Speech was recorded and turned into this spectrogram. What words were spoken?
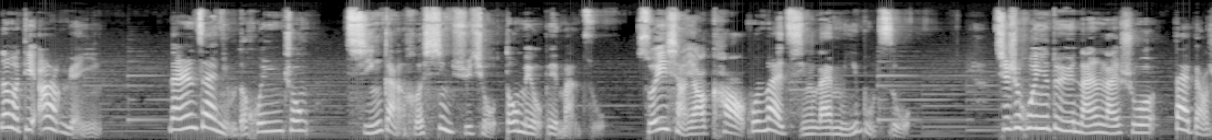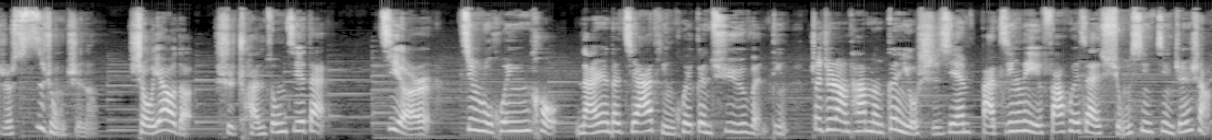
那么第二个原因，男人在你们的婚姻中，情感和性需求都没有被满足，所以想要靠婚外情来弥补自我。其实婚姻对于男人来说，代表着四种职能，首要的是传宗接代，继而进入婚姻后，男人的家庭会更趋于稳定，这就让他们更有时间把精力发挥在雄性竞争上。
